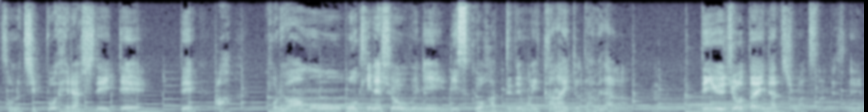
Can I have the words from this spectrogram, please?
そのチップを減らしていてであこれはもう大きな勝負にリスクを張ってでも行かないとダメだなっていう状態になってしまってたんですね。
